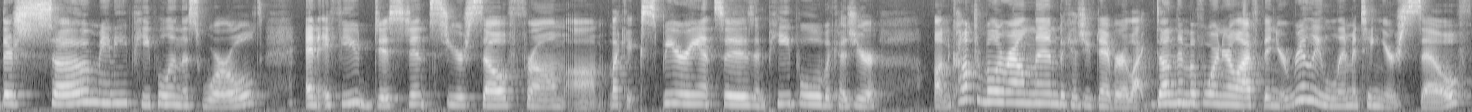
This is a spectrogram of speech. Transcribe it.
there's so many people in this world and if you distance yourself from um, like experiences and people because you're uncomfortable around them because you've never like done them before in your life, then you're really limiting yourself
